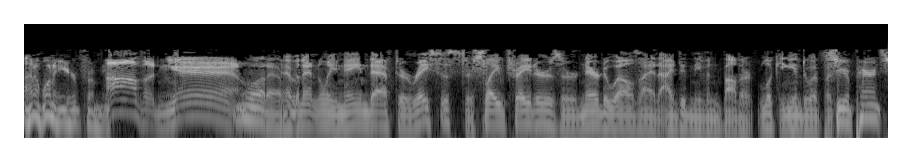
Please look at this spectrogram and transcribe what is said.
I don't want to hear from you. Harvard, yeah. Whatever. Evidently named after racists or slave traders or ne'er do wells. I, I didn't even bother looking into it, but So your parents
